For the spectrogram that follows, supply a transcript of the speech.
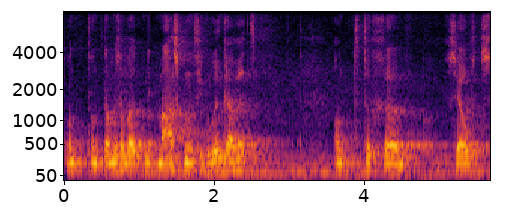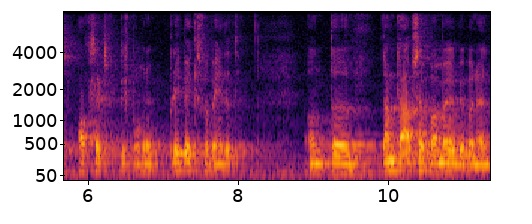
Und, und damals aber mit Masken und Figuren gearbeitet und durch äh, sehr oft auch selbst besprochene Playbacks verwendet. Und äh, dann gab es ein paar Mal, wir waren ein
